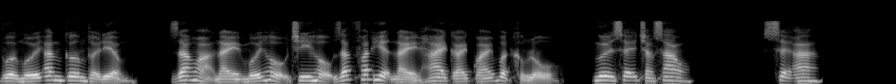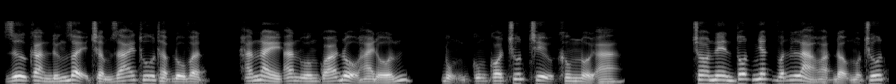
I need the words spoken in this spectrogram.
vừa mới ăn cơm thời điểm, gia hỏa này mới hậu chi hậu giác phát hiện này hai cái quái vật khổng lồ, ngươi sẽ chẳng sao. Sẽ a. Dư cản đứng dậy chậm rãi thu thập đồ vật, hắn này ăn uống quá độ hai đốn, bụng cũng có chút chịu không nổi a. Cho nên tốt nhất vẫn là hoạt động một chút.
